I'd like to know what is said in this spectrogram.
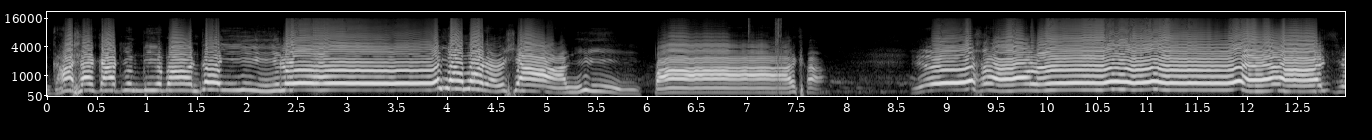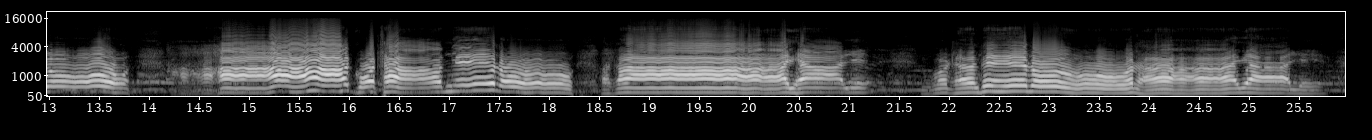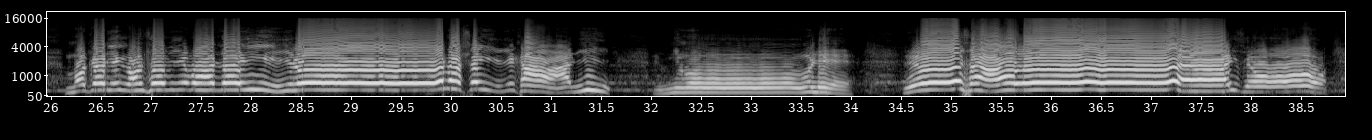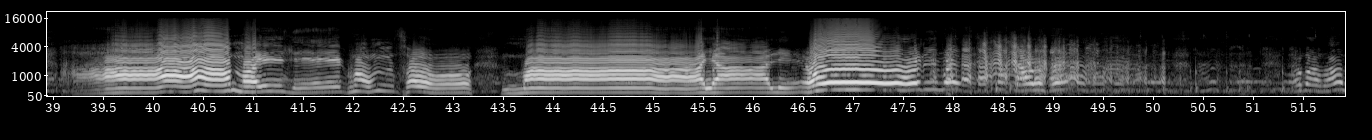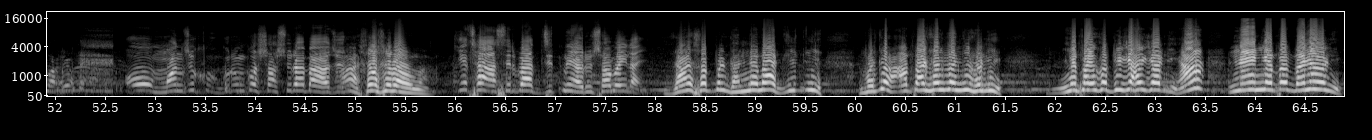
घाँस काट्नु यमर सानी पाखा यो साल गोठा मेरो रायाले गोठा मेरो रायाले मकरी गाउँछ बिबाजैलो रसै खानी न्युले यो साल यो मैले घुम्छु मायाले हो ओ मन्जु गुरुङको ससुरा बा हजुर ससुरालमा के छ आशीर्वाद जित्नेहरू सबैलाई? जहाँ सबै धन्यवाद जित्ने भन्छ अपासन पनि खोली नेपालको विकास गर्ने हाँ? नयाँ नेपाल बनाउने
